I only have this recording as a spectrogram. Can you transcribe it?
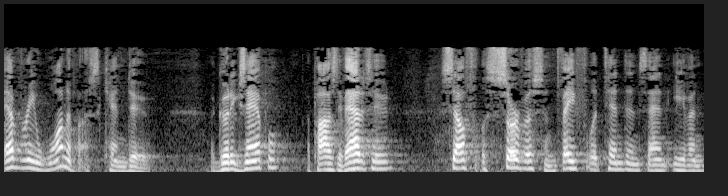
every one of us can do. A good example, a positive attitude, selfless service and faithful attendance, and even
